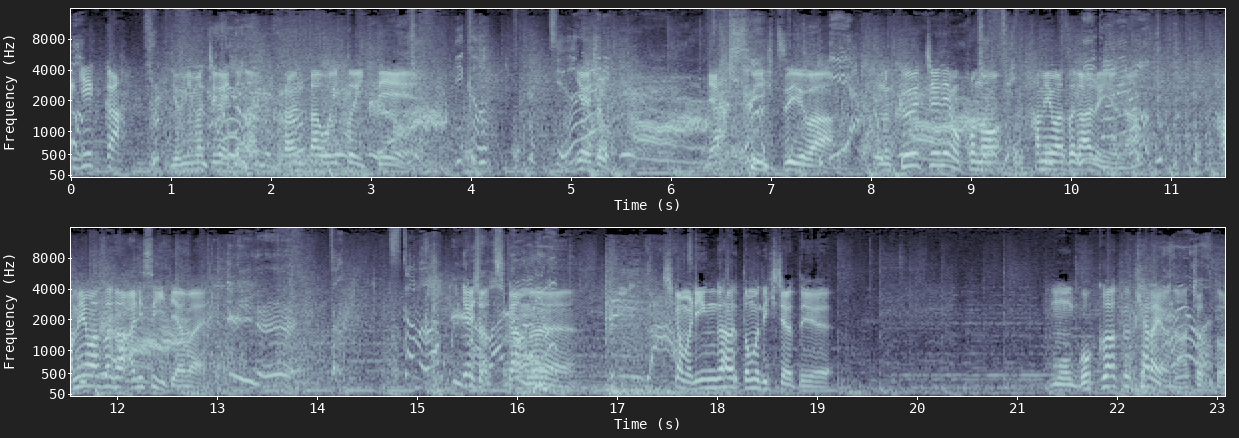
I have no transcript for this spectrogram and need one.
投げか。読み間違えたな。カウンター置いといて。よいしょ。で熱いつゆはこの空中でもこのはめ技があるんよな。はめ技がありすぎてやばい。よいしょ掴む。しかもリングアウトもできちゃうという。もう極悪キャラよなちょっと。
